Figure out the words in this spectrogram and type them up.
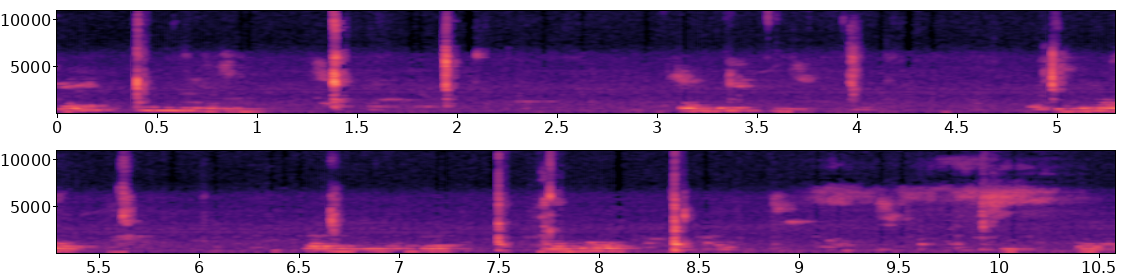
เฮ้ยอืมเป็นวิธีแต่ที่โลกนะเรามีโลกโลกอะไรสุดโลก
